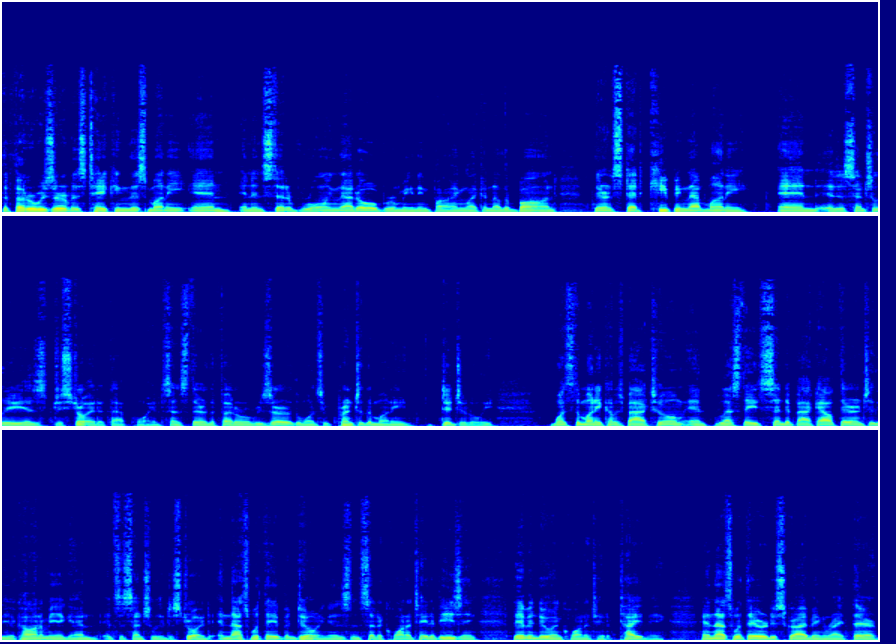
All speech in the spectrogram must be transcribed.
the Federal Reserve is taking this money in, and instead of rolling that over, meaning buying like another bond, they're instead keeping that money, and it essentially is destroyed at that point, since they're the Federal Reserve, the ones who printed the money digitally once the money comes back to them, and unless they send it back out there into the economy again, it's essentially destroyed. And that's what they've been doing is instead of quantitative easing, they've been doing quantitative tightening. And that's what they were describing right there.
